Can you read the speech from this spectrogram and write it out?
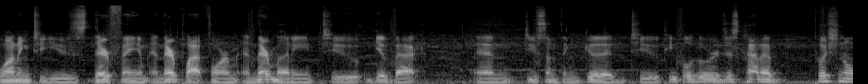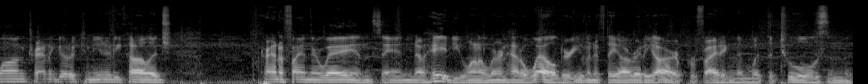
wanting to use their fame and their platform and their money to give back and do something good to people who are just kind of pushing along, trying to go to community college, trying to find their way and saying, you know, hey, do you want to learn how to weld? Or even if they already are, providing them with the tools and the,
